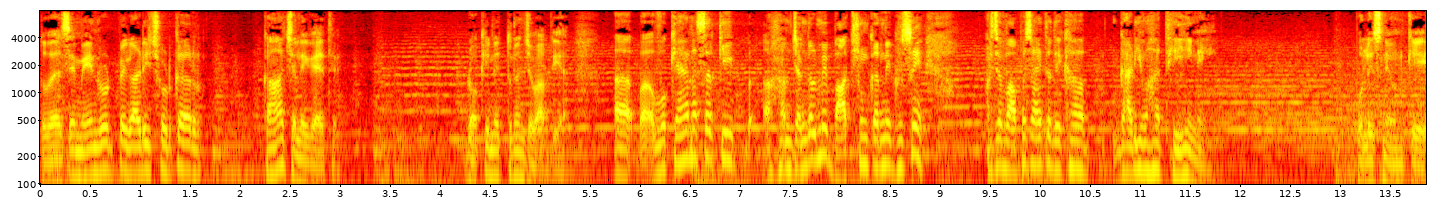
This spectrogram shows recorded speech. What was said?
तो वैसे मेन रोड पे गाड़ी छोड़कर कहाँ चले गए थे? रॉकी ने तुरंत जवाब दिया आ, वो क्या है ना सर कि हम जंगल में बाथरूम करने घुसे और जब वापस आए तो देखा गाड़ी वहाँ थी ही नहीं। पुलिस ने उनके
